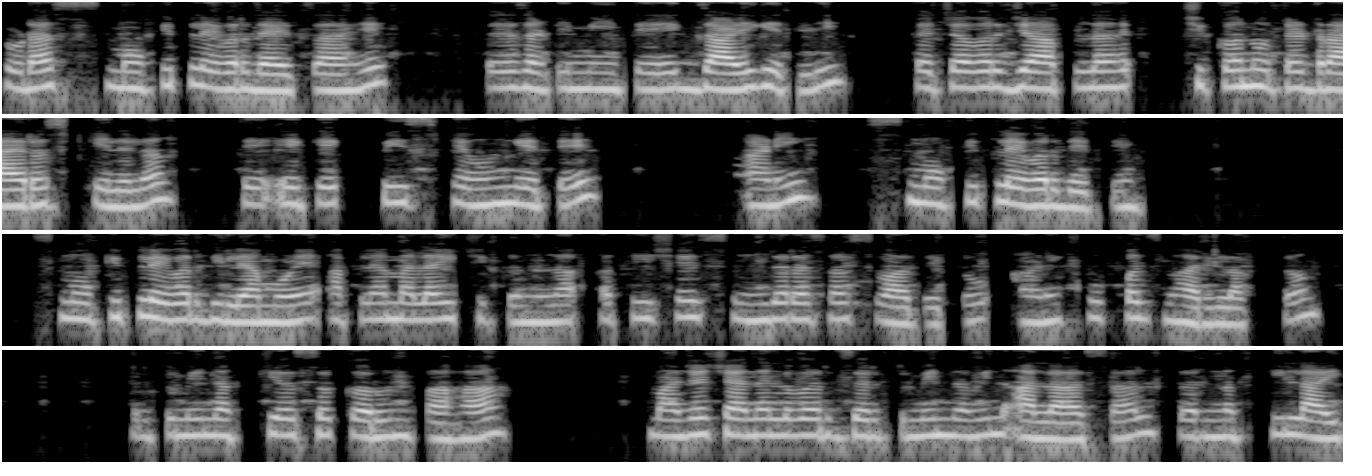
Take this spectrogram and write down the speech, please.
थोडा स्मोकी फ्लेवर द्यायचा आहे. त्याच्यासाठी मी इथे एक जाळी घेतली. त्याच्यावर जे आपलं चिकन होतं ड्राय रोस्ट केलेलं ते एक एक पीस ठेवून घेते आणि स्मोकी फ्लेवर देते. स्मोकी फ्लेवर दिल्यामुळे आपल्या मलाई चिकनला अतिशय सुंदर असा स्वाद येतो आणि खूपच भारी लागतं. तर तुम्ही नक्की असं करून पहा. माझ्या चॅनलवर जर तुम्ही नवीन आला असाल तर नक्की लाईक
